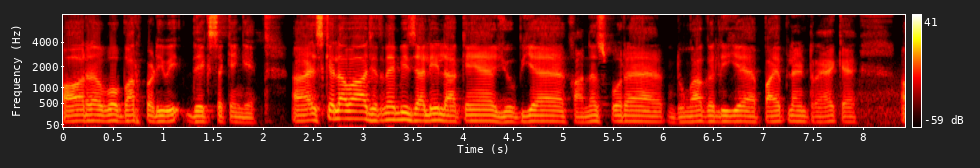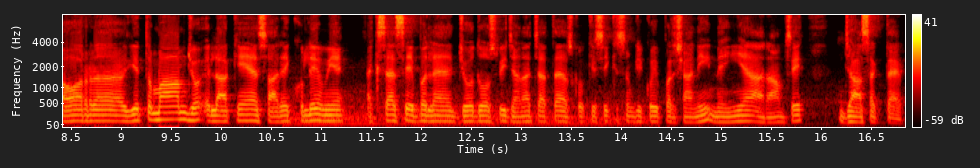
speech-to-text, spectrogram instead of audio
और वो बर्फ़ पड़ी हुई देख सकेंगे। इसके अलावा जितने भी जैली इलाके हैं यूबिया है, खानसपुर है, डूँगा गली है, पाइपलाइन ट्रैक है और ये तमाम जो इलाके हैं सारे खुले हुए हैं एक्सेसिबल हैं, जो दोस्त भी जाना चाहता है, उसको किसी किस्म की कोई परेशानी नहीं है, आराम से जा सकता है।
